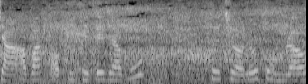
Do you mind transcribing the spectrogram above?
চা বা কফি খেতে যাব। তো চলো, তোমরাও।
